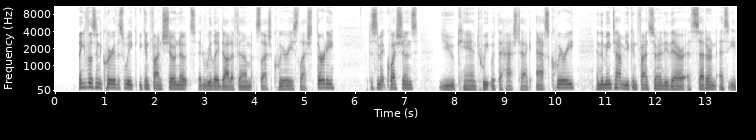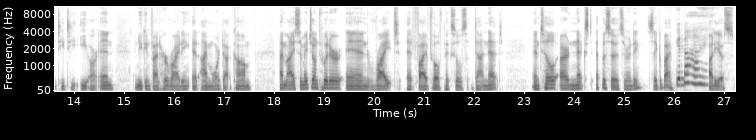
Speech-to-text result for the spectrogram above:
Thank you for listening to Query this week. You can find show notes at relay.fm slash query slash 30. To submit questions, you can tweet with the hashtag AskQuery. In the meantime, you can find Serenity there as Settern, S E T T E R N, and you can find her writing at imore.com. I'm ISMH on Twitter and write at 512pixels.net. Until our next episode, Serenity, say goodbye. Goodbye. Adios.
